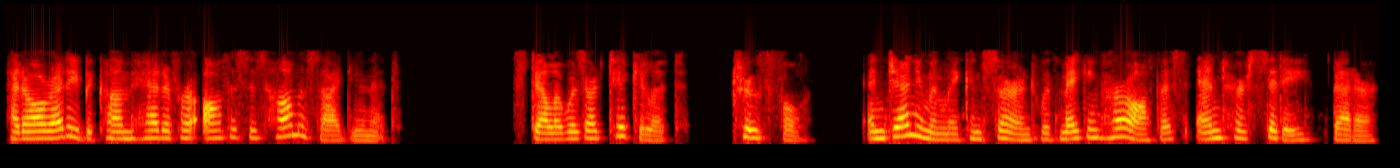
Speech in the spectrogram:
had already become head of her office's homicide unit. Stella was articulate, truthful, and genuinely concerned with making her office and her city better.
